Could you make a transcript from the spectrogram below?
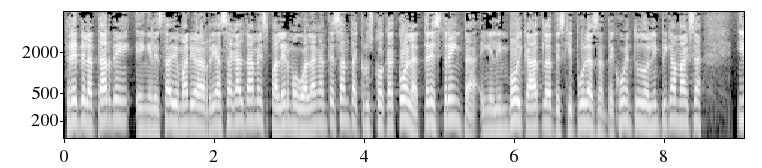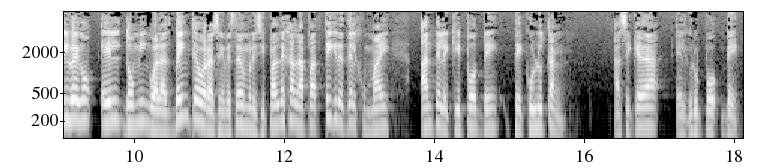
3 de la tarde en el Estadio Mario Arriaza Galdames, Palermo Gualán ante Santa Cruz Coca-Cola. 3.30 en el Imboica Atlas de Esquipulas ante Juventud Olímpica Maxa. Y luego el domingo a las 20 horas en el Estadio Municipal de Jalapa, Tigres del Jumay ante el equipo de Teculután. Así queda el grupo B.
